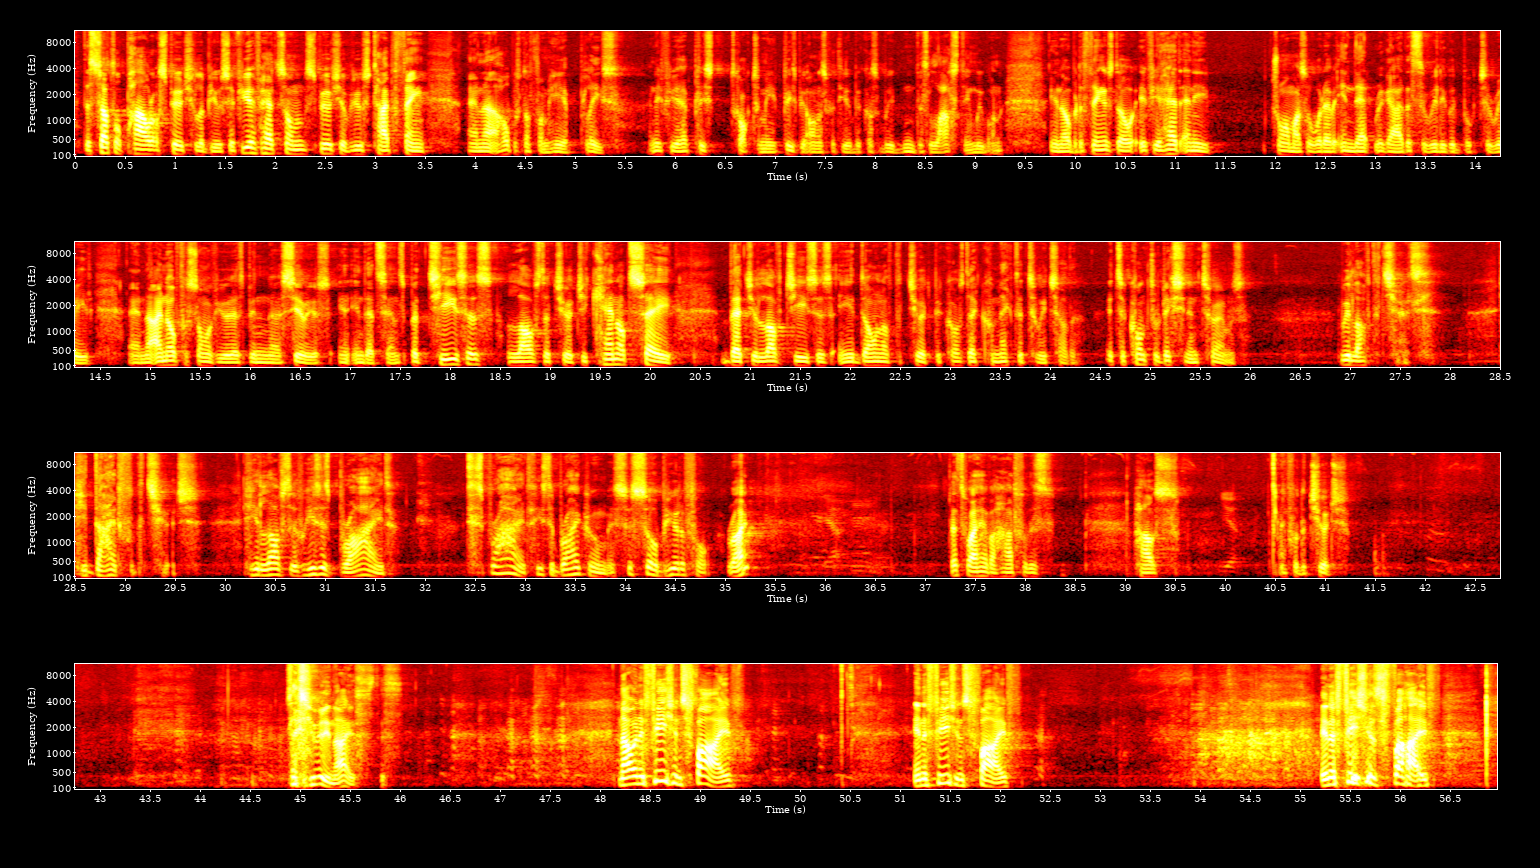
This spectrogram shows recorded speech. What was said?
the subtle power of spiritual abuse. If you have had some spiritual abuse type thing, and I hope it's not from here, please. And if you have, please talk to me. Please be honest with you, because we this last thing we want, you know. But the thing is, though, if you had any traumas or whatever in that regard, that's a really good book to read. And I know for some of you, that's been uh, serious in, in that sense. But Jesus loves the church. You cannot say that you love Jesus and you don't love the church because they're connected to each other. It's a contradiction in terms. We love the church. He died for the church. He loves it. He's his bride. It's his bride. He's the bridegroom. It's just so beautiful, right? That's why I have a heart for this house and for the church. It's actually really nice. This. Now, in Ephesians 5, in Ephesians 5, in Ephesians 5,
